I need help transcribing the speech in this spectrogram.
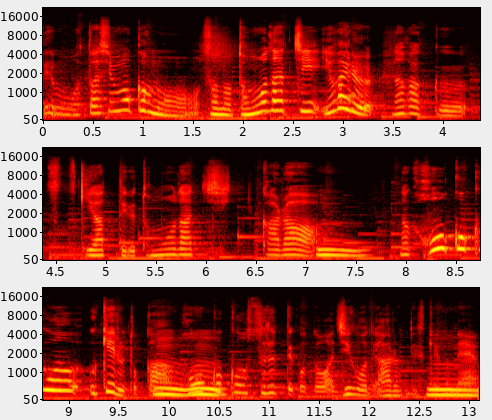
でも私もかもその友達いわゆる長く付き合ってる友達から、うん。なんか報告を受けるとか、うんうん。報告をするってことは事後であるんですけどね、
